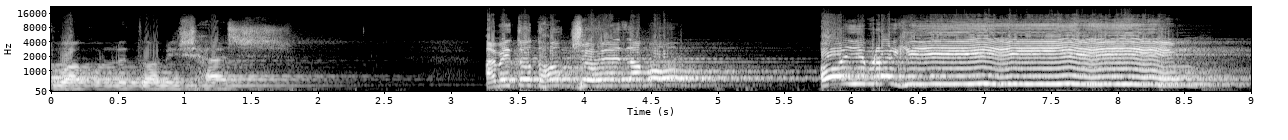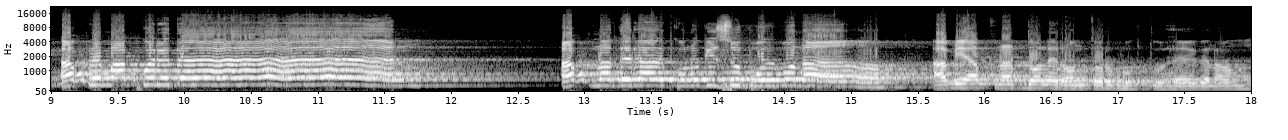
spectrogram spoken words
দোয়া করলে তো আমি শেষ। আমি তো ধ্বংস হয়ে যাব। ও ইব্রাহিম, আপনি মাফ করে দেন। আপনাদের আর কোনো কিছু বলব না। আমি আপনার দলের অন্তর্ভুক্ত হয়ে গেলাম।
